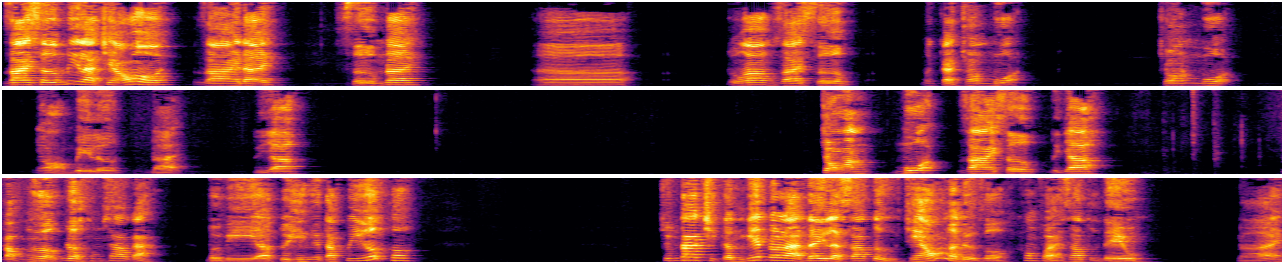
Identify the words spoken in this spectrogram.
Dài sớm thì là chéo rồi. Dài đây sớm đây. À, đúng không? Dài sớm với cả tròn muộn. Tròn muộn nhỏ b lớn. Đấy. Được chưa? Tròn muộn dài sớm. Được chưa? Đọc ngược được không sao cả. Bởi vì à, tùy người ta quy ước thôi chúng ta chỉ cần biết đó là đây là giao tử chéo là được rồi, không phải giao tử đều. Đấy.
